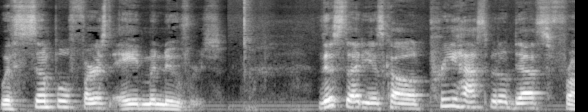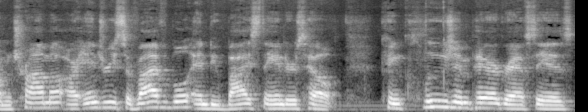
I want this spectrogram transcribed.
with simple first aid maneuvers. This study is called Pre Hospital Deaths from Trauma Are Injuries Survivable and Do Bystanders Help? Conclusion paragraph says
